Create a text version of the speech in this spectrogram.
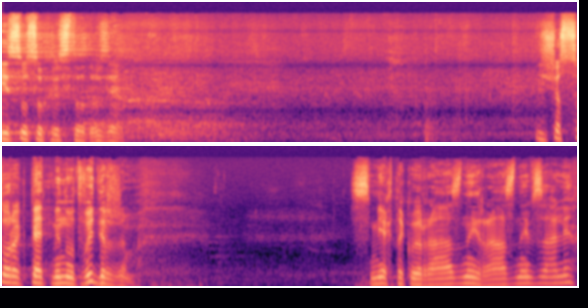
Иисусу Христу, друзья! Еще 45 минут выдержим. Смех такой разный, разный в зале.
